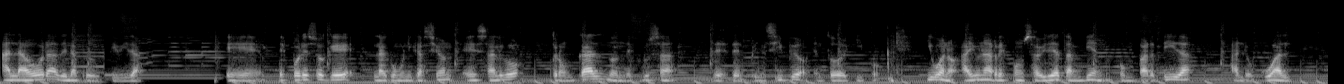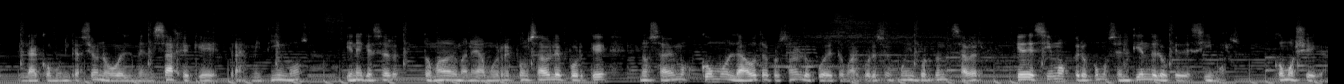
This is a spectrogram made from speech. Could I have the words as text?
a la hora de la productividad. Eh, es por eso que la comunicación es algo troncal donde cruza desde el principio en todo equipo. Y bueno, hay una responsabilidad también compartida a lo cual la comunicación o el mensaje que transmitimos tiene que ser tomado de manera muy responsable porque no sabemos cómo la otra persona lo puede tomar. Por eso es muy importante saber qué decimos, pero cómo se entiende lo que decimos, cómo llega.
